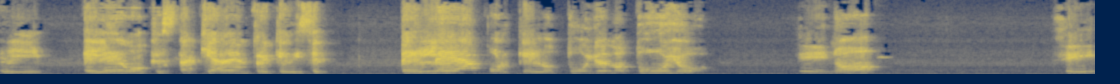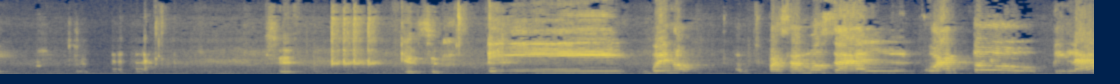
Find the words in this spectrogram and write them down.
el- el ego que está aquí adentro y que dice, pelea porque lo tuyo es lo tuyo, Sí, ¿no? sí. Sí. ¿Quién se- Y bueno, pasamos al cuarto pilar,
